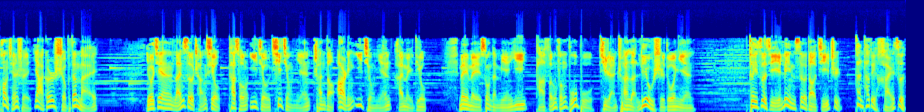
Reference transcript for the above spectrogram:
矿泉水压根儿舍不得买。有件蓝色长袖，他从一九七九年穿到二零一九年还没丢。妹妹送的棉衣，他缝缝补补，居然穿了六十多年。对自己吝啬到极致，但他对孩子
